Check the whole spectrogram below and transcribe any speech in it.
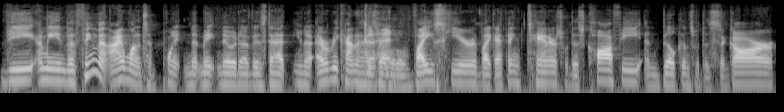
The, I mean, the thing that I wanted to point and make note of is that you know everybody kind of has their little vice here. Like I think Tanner's with his coffee and Bilkins with his cigar,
